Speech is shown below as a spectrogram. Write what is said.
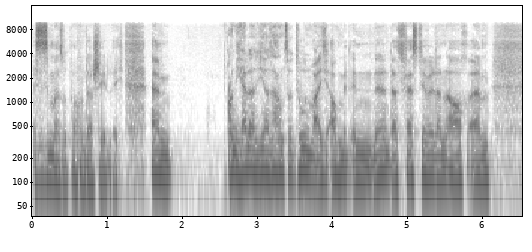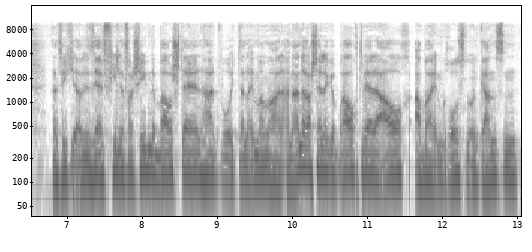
Es ist immer super unterschiedlich. Ähm, und ich hatte natürlich auch Sachen zu tun, weil ich auch mit in ne, das Festival dann auch ähm, natürlich sehr viele verschiedene Baustellen hat, wo ich dann immer mal an anderer Stelle gebraucht werde auch. Aber im Großen und Ganzen,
